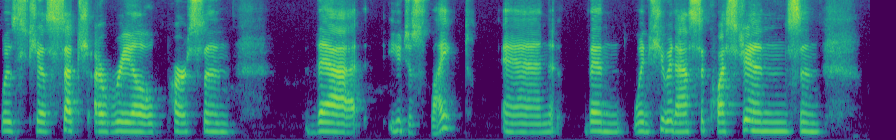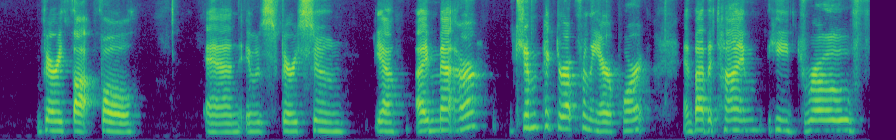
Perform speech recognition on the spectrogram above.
was just such a real person that you just liked. And then when she would ask the questions and very thoughtful, and it was very soon yeah, I met her. Jim picked her up from the airport, and by the time he drove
